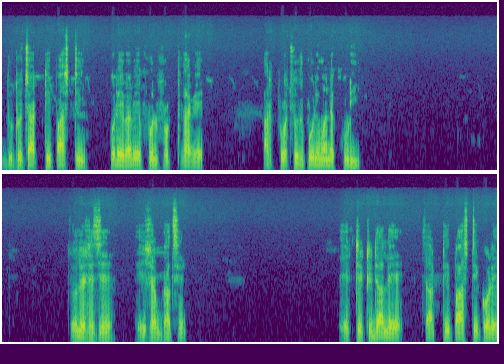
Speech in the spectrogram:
দুটো, চারটি, পাঁচটি করে এভাবে ফুল ফুটতে থাকে আর প্রচুর পরিমাণে কুড়ি চলে এসেছে এইসব গাছে। একটি একটি ডালে চারটি, পাঁচটি করে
